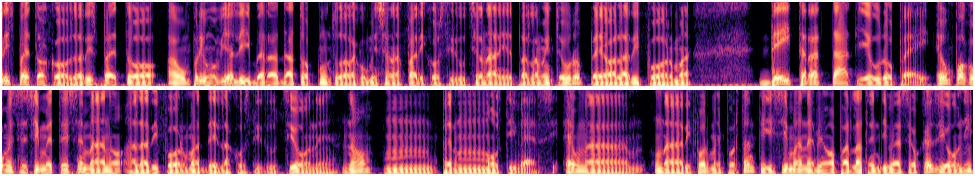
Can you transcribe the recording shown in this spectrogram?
rispetto a cosa? Rispetto a un primo via libera dato appunto dalla Commissione Affari Costituzionali del Parlamento Europeo alla riforma dei trattati europei. È un po' come se si mettesse mano alla riforma della Costituzione, no? Mm, per molti versi. È una, una riforma importantissima, ne abbiamo parlato in diverse occasioni.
